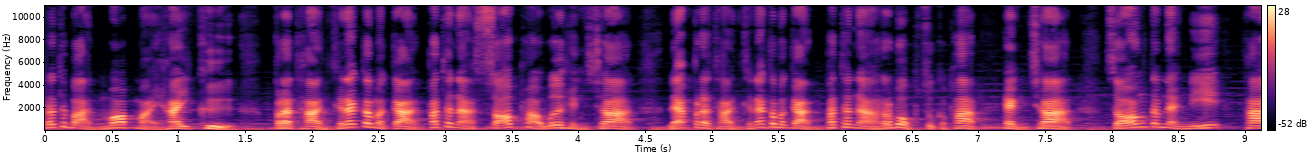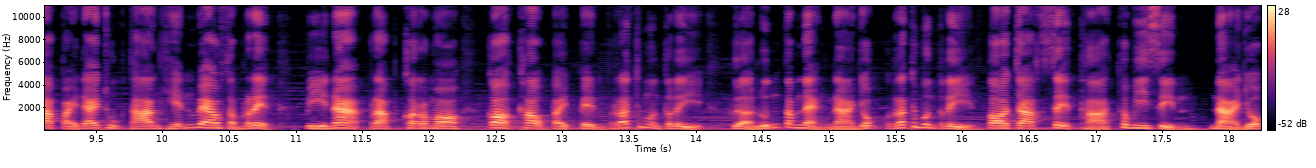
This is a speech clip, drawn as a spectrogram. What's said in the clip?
รัฐบาลมอบหมายให้คือ ประธานคณะกรรมการพัฒนาซอฟต์พาวเวอร์แห่งชาติ และประธานคณะกรรมการพัฒนาระบบสุขภาพแห่งชาติสองตำแหน่งนี้ถ้าไปได้ถูกทางเห็นแววสำเร็จ ปีหน้าปรับครมก็เข้าไปเป็นรัฐมนตรี เพื่อลุ้นตำแหน่งนายกรัฐมนตรี ต่อจากเศรษฐาทวีสิน นายก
